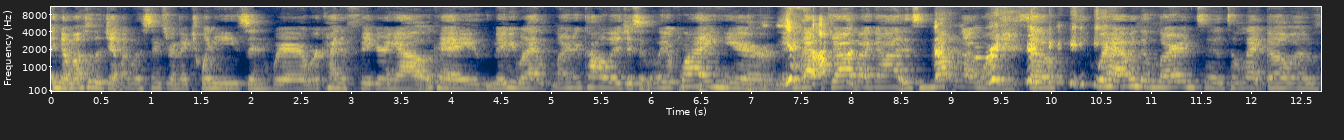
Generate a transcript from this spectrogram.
you know, most of the gentler listeners are in their 20s and we're, we're kind of figuring out, okay, maybe what I learned in college isn't really applying here. Maybe yeah. that job I got is not what I wanted. So we're having to learn to, to let go of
